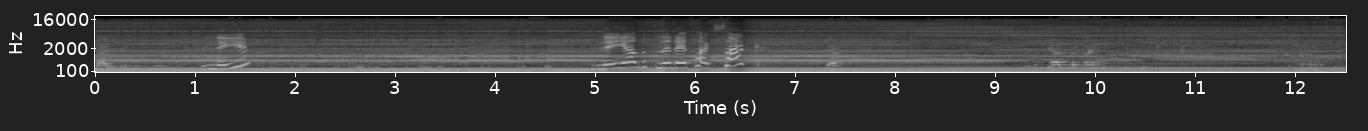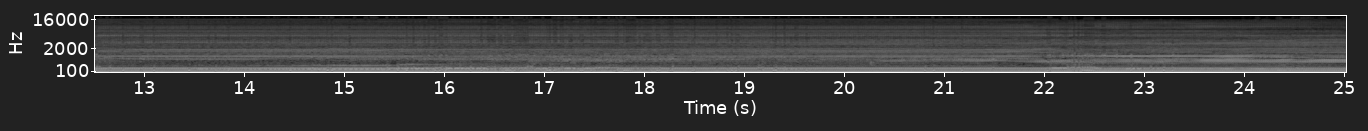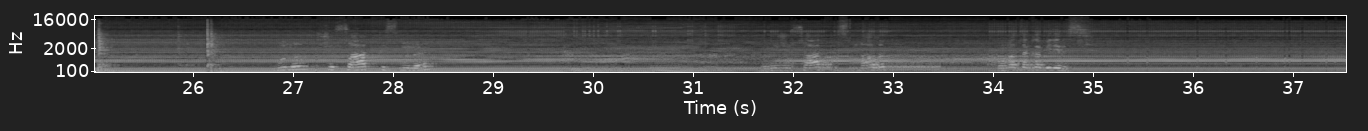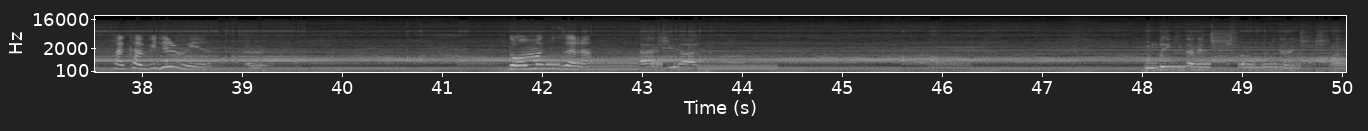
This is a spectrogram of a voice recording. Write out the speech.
Bence. Neyi? Neyi alıp nereye taksak? Gel. Gel geçeyim. Bunun şu saat kısmını saat kısmını alıp ona takabiliriz. Takabilir miyim? Evet. Dolmak üzere. Her şey aynı. Burada iki tane çıkış var, onda bir tane çıkış var.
